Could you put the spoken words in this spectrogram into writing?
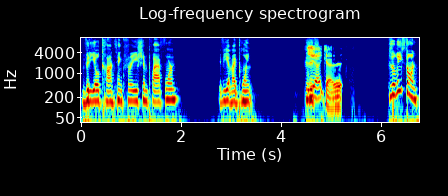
video content creation platform. If you get my point. Yeah, I get it. Because at least on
